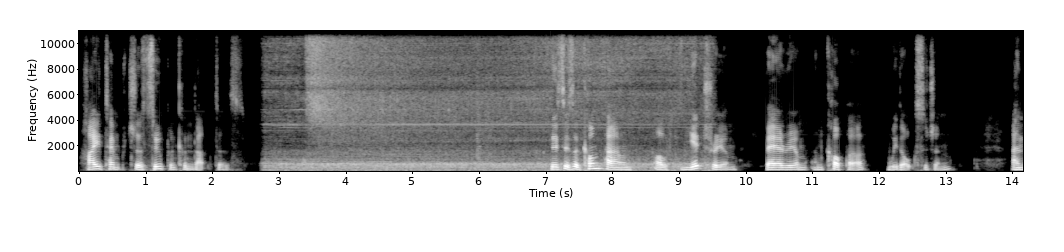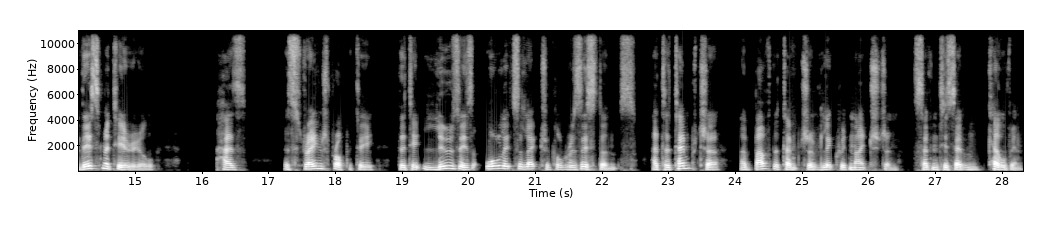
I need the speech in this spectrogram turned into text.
high temperature superconductors. This is a compound of yttrium, barium and copper with oxygen. And this material has a strange property that it loses all its electrical resistance at a temperature above the temperature of liquid nitrogen, 77 Kelvin.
